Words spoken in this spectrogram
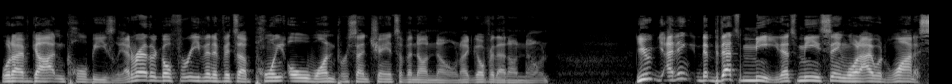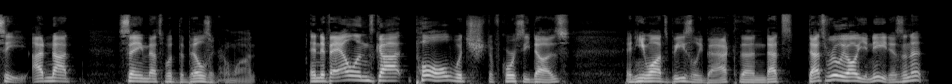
what I've got in Cole Beasley. I'd rather go for even if it's a 0.01 percent chance of an unknown. I'd go for that unknown. You, I think that, but that's me. That's me saying what I would want to see. I'm not saying that's what the Bills are going to want. And if Allen's got pull, which of course he does, and he wants Beasley back, then that's that's really all you need, isn't it?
